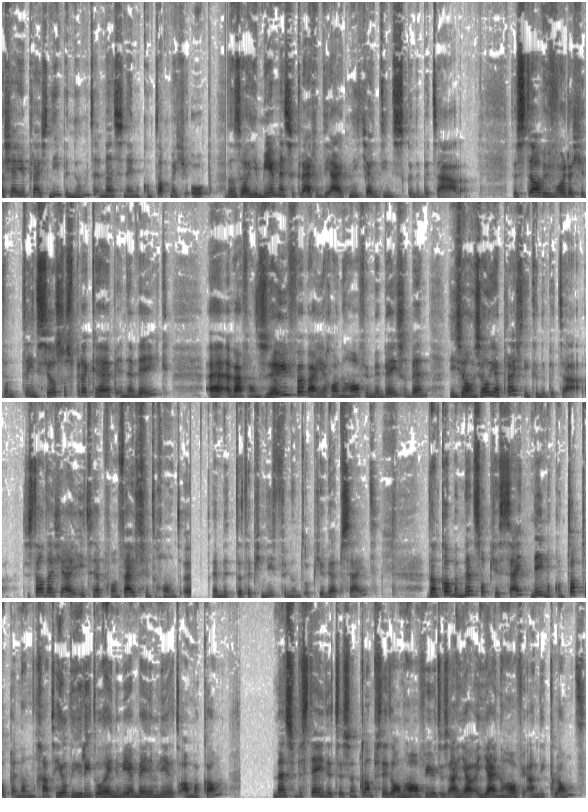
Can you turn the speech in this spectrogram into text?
Als jij je prijs niet benoemt en mensen nemen contact met je op, dan zal je meer mensen krijgen die eigenlijk niet jouw dienst kunnen betalen. Dus stel je voor dat je dan 10 salesgesprekken hebt in een week. Uh, en waarvan 7, waar je gewoon een half uur mee bezig bent, die sowieso jouw prijs niet kunnen betalen. Dus stel dat jij iets hebt van 2500 euro, dat heb je niet vernoemd op je website. Dan komen mensen op je site, nemen contact op en dan gaat heel die riedel heen en weer mee wanneer het allemaal kan. Mensen besteden tussen een klant besteedt al een half uur dus aan jou en jij een half uur aan die klant.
